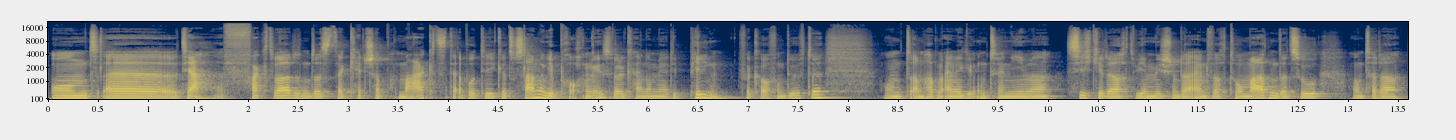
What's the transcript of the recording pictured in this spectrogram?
Und äh, tja, Fakt war dann, dass der Ketchup-Markt der Apotheker zusammengebrochen ist, weil keiner mehr die Pillen verkaufen dürfte. Und dann haben einige Unternehmer sich gedacht, wir mischen da einfach Tomaten dazu und tada,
